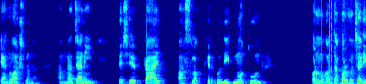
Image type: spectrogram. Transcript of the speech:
কেন আসলো না? আমরা জানি দেশে প্রায় পাঁচ লক্ষের অধিক নতুন কর্মকর্তা, কর্মচারী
